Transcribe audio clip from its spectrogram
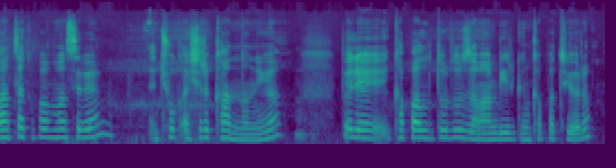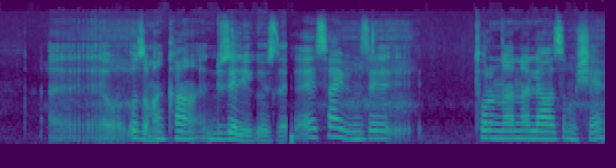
Bantla kapatma sebebim çok aşırı kanlanıyor. Böyle kapalı durduğu zaman bir gün kapatıyorum. Ee, o- o zaman kan düzeliyor gözleri. Ev sahibimize torunlarına lazımmış ev.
